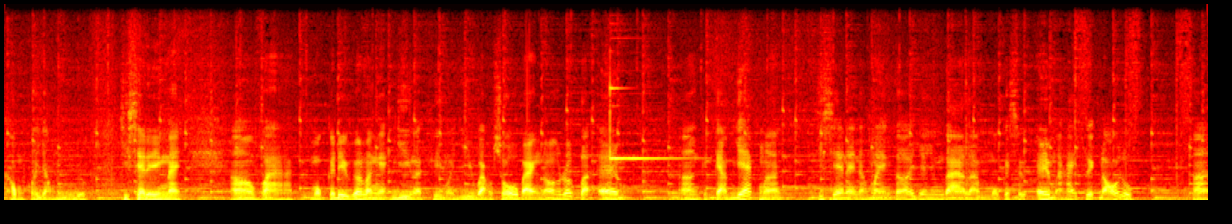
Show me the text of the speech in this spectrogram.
không có giống như được chiếc xe điện này đó, và một cái điều rất là ngạc nhiên là khi mà Di vào số bạn nó rất là êm. Đó, cái cảm giác mà chiếc xe này nó mang tới cho chúng ta là một cái sự êm ái tuyệt đối luôn. À,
